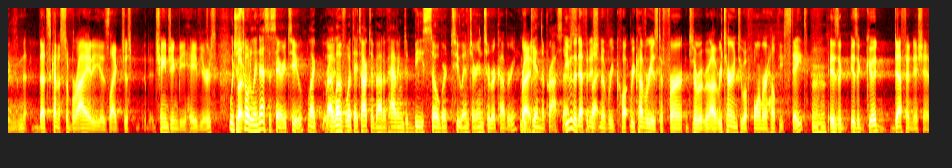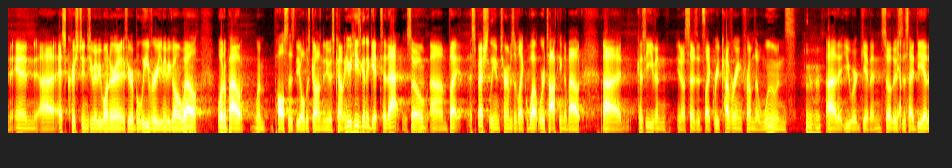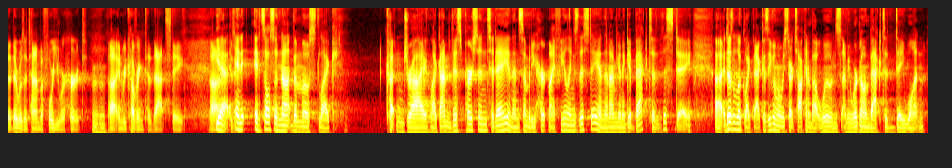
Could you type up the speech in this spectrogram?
that's kind of sobriety is like just changing behaviors, Which is totally necessary too. Like I love what they talked about of having to be sober to enter into recovery, Right. begin the process. Even the definition But- of reco- recovery is to, fir- to uh, return to a former healthy state Mm-hmm. is a is a good definition. And uh, as Christians, you may be wondering if you're a believer, you may be going, well, Mm-hmm. what about when Paul says the old is gone, and the new is come? He, he's going to get to that. So, Mm-hmm. um, but especially in terms of like what we're talking about, because he even you know says it's like recovering from the wounds. Uh, that you were given. So there's this idea that there was a time before you were hurt, uh, and recovering to that state. uh, yeah, and it, it's also not the most like cut and dry. Like I'm this person today, and then somebody hurt my feelings this day, and then I'm going to get back to this day. Uh, it doesn't look like that because even when we start talking about wounds, I mean, we're going back to day one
